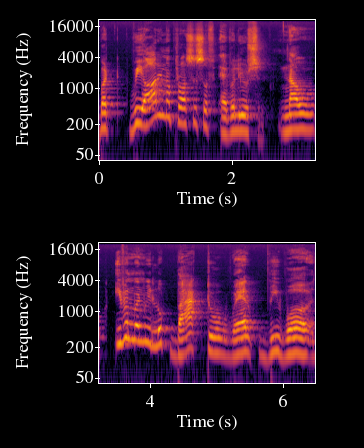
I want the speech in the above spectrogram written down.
But we are in a process of evolution. Now even when we look back to where we were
